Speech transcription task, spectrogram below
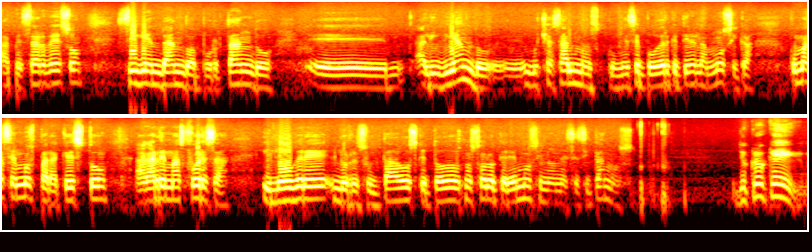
a pesar de eso siguen dando, aportando, eh, aliviando eh, muchas almas con ese poder que tiene la música, ¿cómo hacemos para que esto agarre más fuerza y logre los resultados que todos no solo queremos, sino necesitamos? Yo creo que,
